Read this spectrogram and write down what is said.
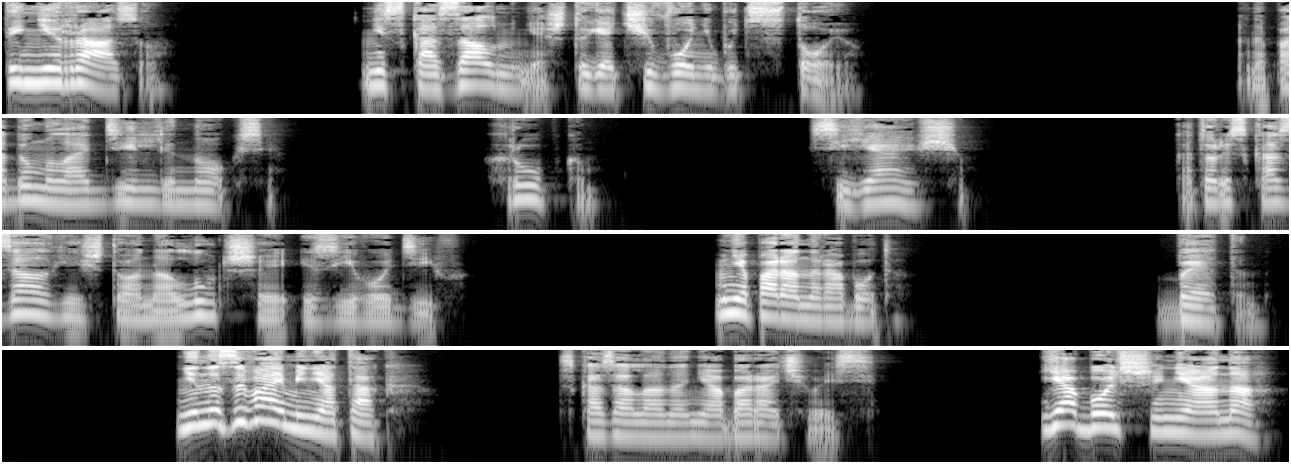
Ты ни разу не сказал мне, что я чего-нибудь стою». Она подумала о Дилле Ноксе, хрупком, сияющем, который сказал ей, что она лучшая из его див. «Мне пора на работу». «Беттон, не называй меня так», — сказала она, не оборачиваясь. «Я больше не она».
